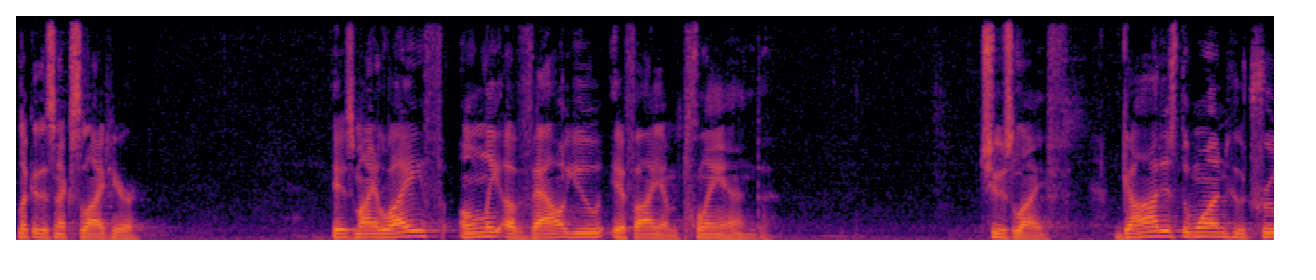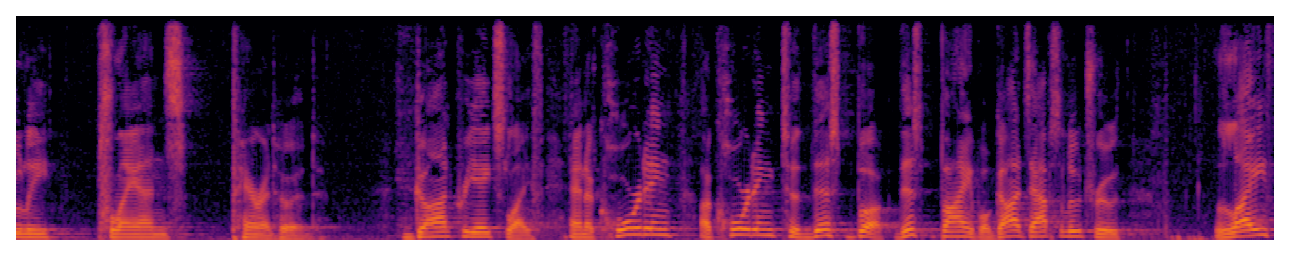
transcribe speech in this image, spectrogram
Look at this next slide here. Is my life only of value if I am planned? Choose life. God is the one who truly plans parenthood. God creates life. And according, according to this book, this Bible, God's absolute truth, Life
